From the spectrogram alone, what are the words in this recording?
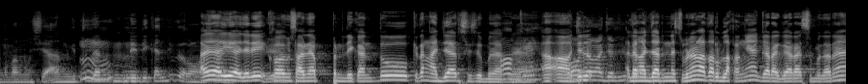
kemanusiaan gitu dan pendidikan juga kalau Ah, iya, iya jadi kalau misalnya pendidikan tuh kita ngajar sih sebenarnya. Oke. Ah, ah, Oh, jadi ada ngajar juga. ada ngajarnya sebenarnya latar belakangnya gara-gara sebenarnya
